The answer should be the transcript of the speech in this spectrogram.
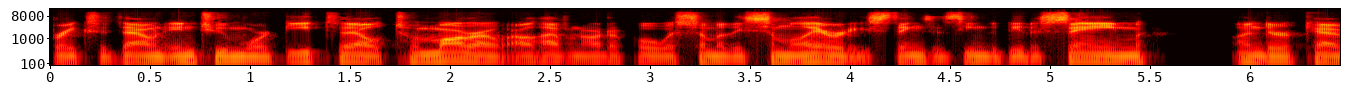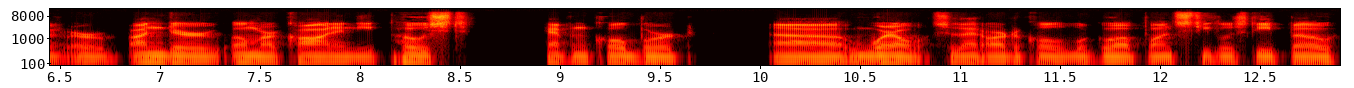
breaks it down into more detail. Tomorrow, I'll have an article with some of the similarities, things that seem to be the same under Kev or under Omar Khan in the post Kevin Colbert uh, world. So that article will go up on Steelers Depot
